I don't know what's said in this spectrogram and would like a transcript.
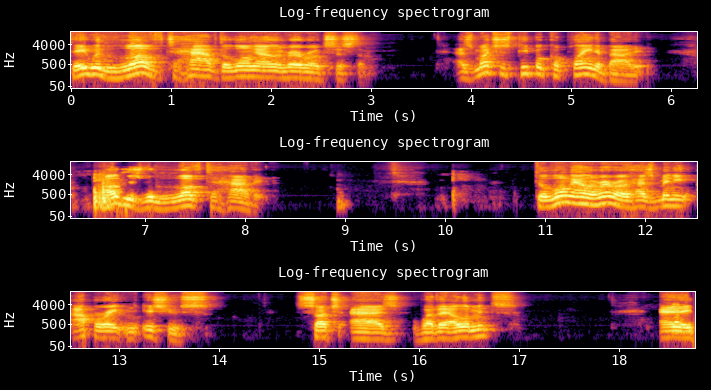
they would love to have the Long Island Railroad system. As much as people complain about it, Mm-hmm. others would love to have it. The Long Island Railroad has many operating issues such as weather elements, and a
